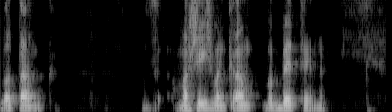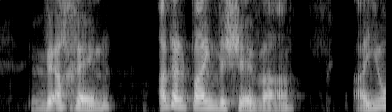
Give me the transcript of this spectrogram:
בטנק, מה שיש בבטן. כן. ואכן, עד 2007 היו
